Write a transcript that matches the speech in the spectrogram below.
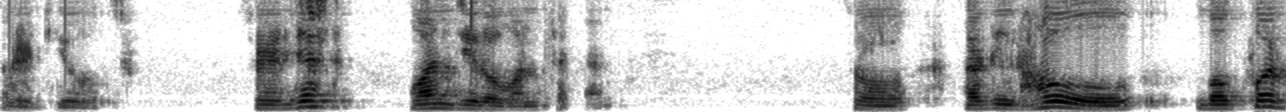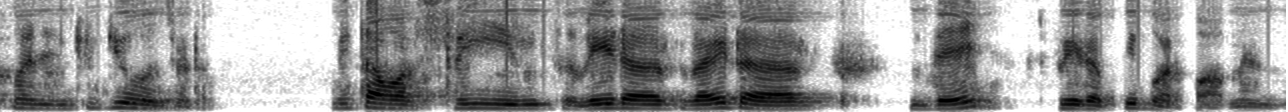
reduced. So it's just 101 seconds. So that is how buffers when introduced with our streams, readers, writers, they speed up the performance.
